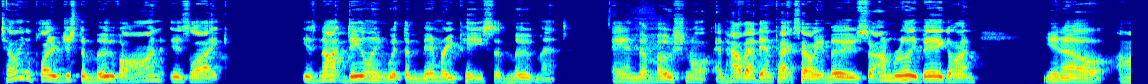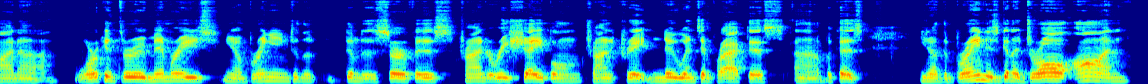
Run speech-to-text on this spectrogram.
telling a player just to move on is like is not dealing with the memory piece of movement and the emotional and how that impacts how he moves. So I'm really big on, you know, on uh, working through memories, you know, bringing to the, them to the surface, trying to reshape them, trying to create new ones in practice, uh, because you know the brain is going to draw on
